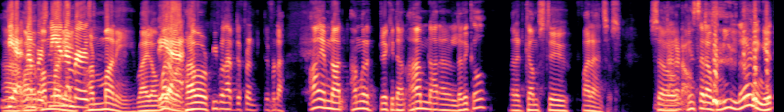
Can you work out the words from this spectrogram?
Yeah, or- numbers. or Me money, and numbers. or money, right, or whatever. Yeah. However, people have different different. I am not. I'm going to break it down. I'm not analytical when it comes to finances. So instead of me learning it,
